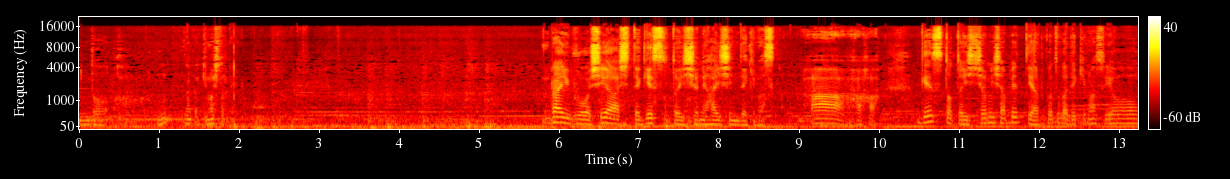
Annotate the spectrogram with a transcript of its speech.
ん？なんか来ましたね。ライブをシェアしてゲストと一緒に配信できますああはは。ゲストと一緒に喋ってやることができますよ。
